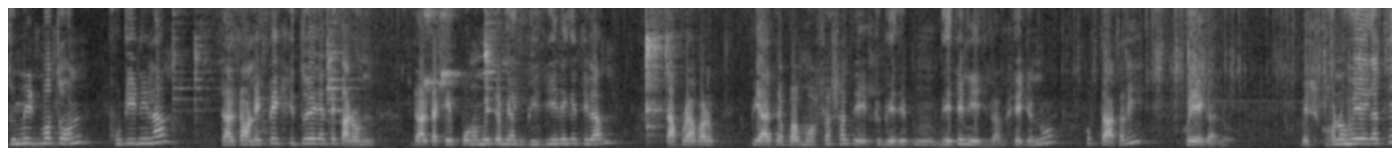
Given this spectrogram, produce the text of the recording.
দু মিনিট মতন ফুটিয়ে নিলাম। ডালটা অনেকটাই সিদ্ধ হয়ে গেছে, কারণ ডালটাকে পনেরো মিনিট আমি ভিজিয়ে রেখেছিলাম। তারপরে আবার পেঁয়াজ বা মশলার সাথে একটু ভেজে ভেজে নিয়েছিলাম, সেই জন্য খুব তাড়াতাড়ি হয়ে গেল। বেশ ঘন হয়ে গেছে,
